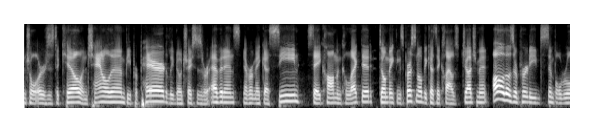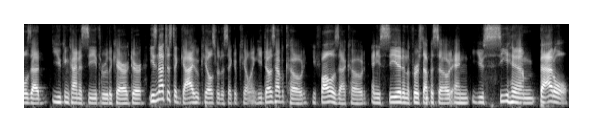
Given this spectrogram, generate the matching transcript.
control urges to kill and channel them, be prepared, leave no traces or evidence, never make a scene, stay calm and collected, don't make things personal because it clouds judgment. All of those are pretty simple rules that you can kind of see through the character. He's not just a guy who kills for the sake of killing. He does have a code. He follows that code and you see it in the first episode and you see him battle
